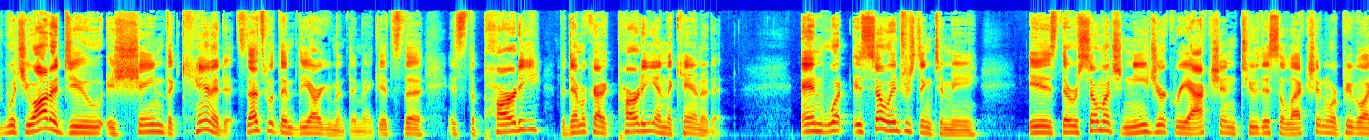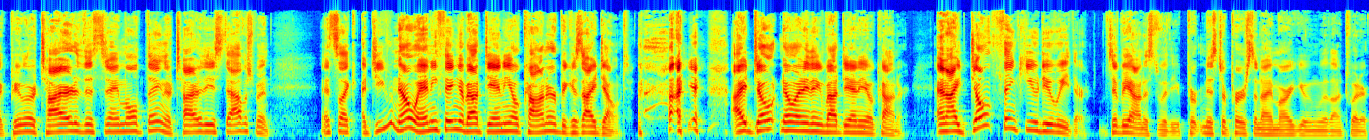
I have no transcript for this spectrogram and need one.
What you ought to do is shame the candidates. That's what the, the argument they make. It's the it's the party, the Democratic Party, and the candidate. And what is so interesting to me is there was so much knee jerk reaction to this election where people like people are tired of the same old thing. They're tired of the establishment. It's like, do you know anything about Danny O'Connor? Because I don't. I don't know anything about Danny O'Connor. And I don't think you do either, to be honest with you, Mr. Person I'm arguing with on Twitter.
